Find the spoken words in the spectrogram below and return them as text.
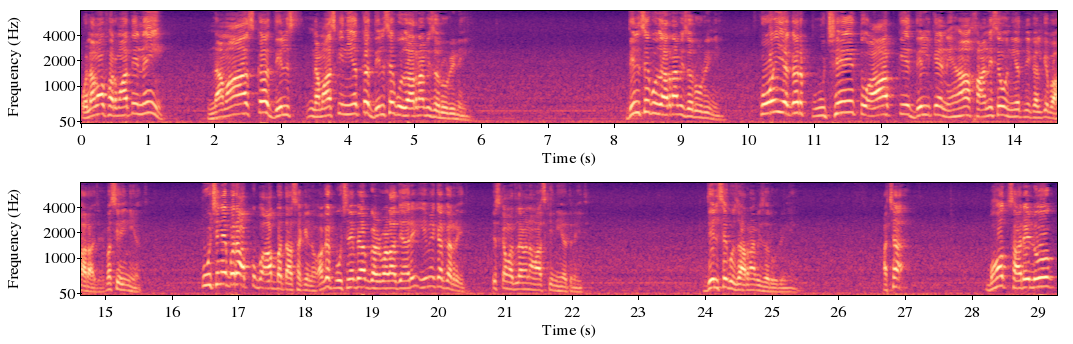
उलमा फरमाते, नहीं, नमाज़ का दिल नमाज़ की नीयत का दिल से गुजारना भी ज़रूरी नहीं। दिल से गुजारना भी ज़रूरी नहीं। कोई अगर पूछे तो आपके दिल के नेहा खाने से वो नियत निकल के बाहर आ जाए। बस यही नियत। पूछने पर आपको आप बता सके लो अगर पूछने पे आप गड़बड़ा जा अरे ये मैं क्या कर रही थी? इसका मतलब है नमाज़ की नीयत नहीं थी। दिल से गुजारना भी ज़रूरी नहीं। अच्छा बहुत सारे लोग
